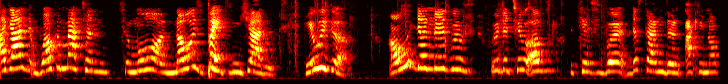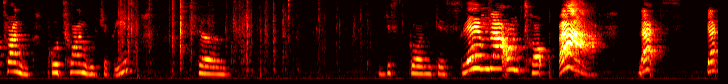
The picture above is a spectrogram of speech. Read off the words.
Hi guys, welcome back to, to more Noah's Baking Channel. Here we go. I always done this with, with the two of the chips, but this time they're actually not triangle, called triangle chippies. So, just going to slam that on top. Ah! That's, that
